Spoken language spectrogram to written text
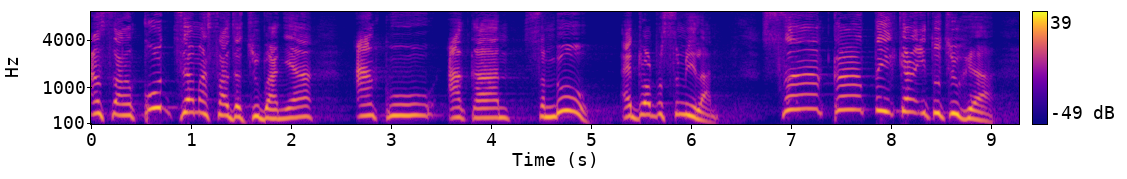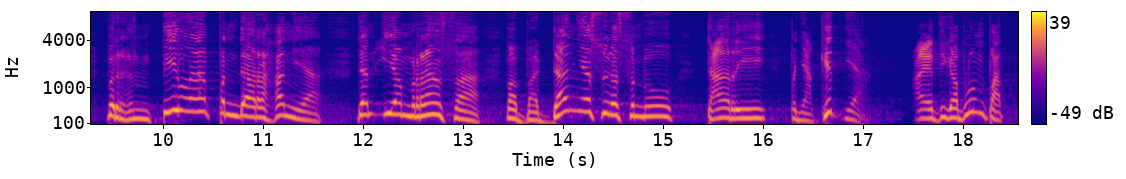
asal ku jamah saja jubahnya, aku akan sembuh. Ayat 29. Seketika itu juga berhentilah pendarahannya dan ia merasa bahwa badannya sudah sembuh dari penyakitnya. Ayat 34.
